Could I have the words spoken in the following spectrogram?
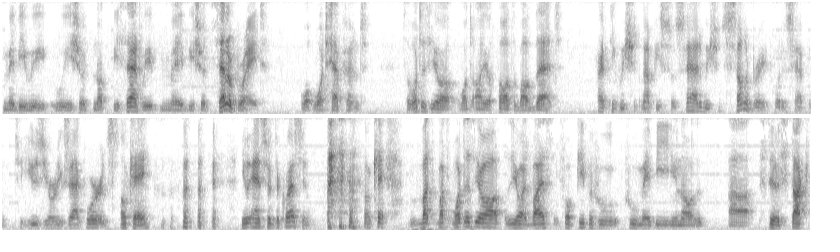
maybe we we should not be sad. We maybe should celebrate what what happened. So what is your what are your thoughts about that? I think we should not be so sad. We should celebrate what has happened. To use your exact words. Okay. you answered the question. okay, but but what is your your advice for people who who may be you know uh, still stuck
